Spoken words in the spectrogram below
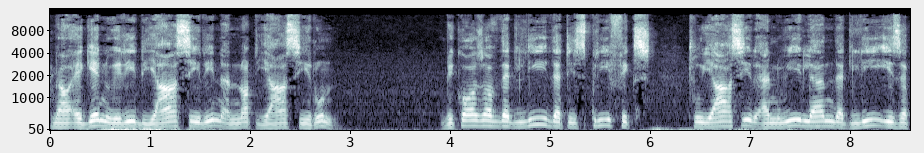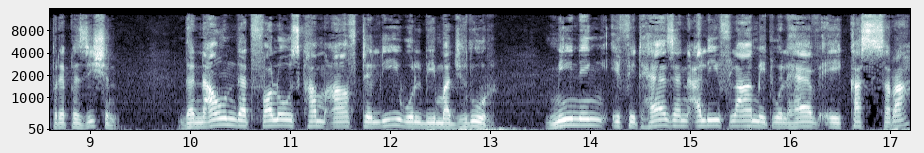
Now again we read Yasirin and not Yasirun. Because of that li that is prefixed to Yasir and we learn that li is a preposition. The noun that follows come after li will be majrur. Meaning if it has an alif lam it will have a kasra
